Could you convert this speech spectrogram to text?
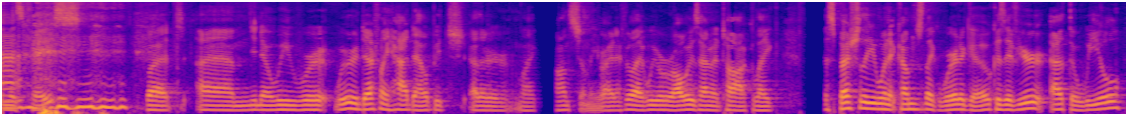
in this case. but um, you know, we were we were definitely had to help each other like constantly, right? I feel like we were always having to talk, like especially when it comes to like where to go. Because if you're at the wheel,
